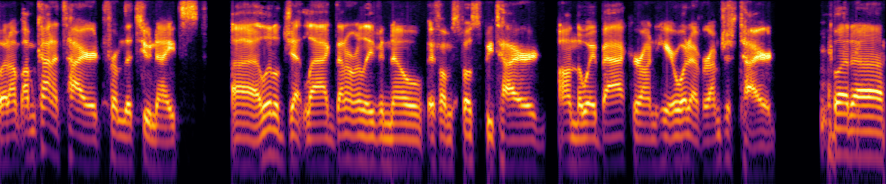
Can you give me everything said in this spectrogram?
But I'm I'm kind of tired from the two nights. uh, a little jet lagged. I don't really even know if I'm supposed to be tired on the way back or on here, whatever. I'm just tired. But uh,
